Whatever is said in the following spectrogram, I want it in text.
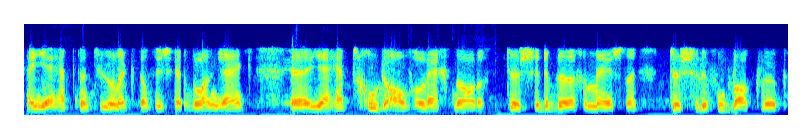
En je hebt natuurlijk, dat is heel belangrijk, je hebt goed overleg nodig tussen de burgemeester, tussen de voetbalclub,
